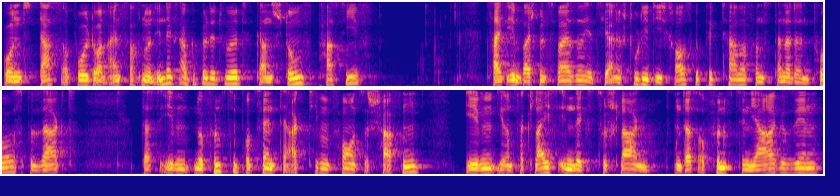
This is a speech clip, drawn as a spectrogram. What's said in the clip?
Und das, obwohl dort einfach nur ein Index abgebildet wird, ganz stumpf, passiv, zeigt eben beispielsweise jetzt hier eine Studie, die ich rausgepickt habe von Standard Poor's, besagt, dass eben nur 15% der aktiven Fonds es schaffen, eben ihren Vergleichsindex zu schlagen. Und das auf 15 Jahre gesehen,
